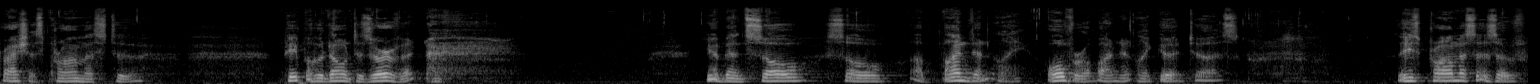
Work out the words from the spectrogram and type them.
precious promise to people who don't deserve it. You've been so, so abundantly, overabundantly good to us. These promises of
